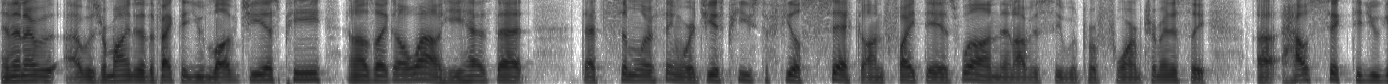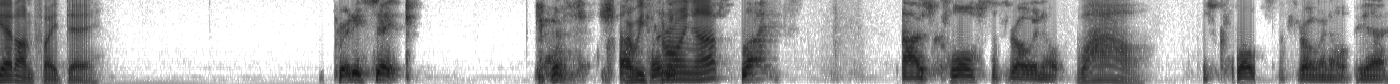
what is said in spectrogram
And then I, w- I was reminded of the fact that you love GSP, and I was like, oh wow, he has that that similar thing where GSP used to feel sick on fight day as well, and then obviously would perform tremendously. Uh, how sick did you get on fight day? Pretty sick. Are we throwing up? Like I was close to throwing up. Wow. was close to throwing up, yeah.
